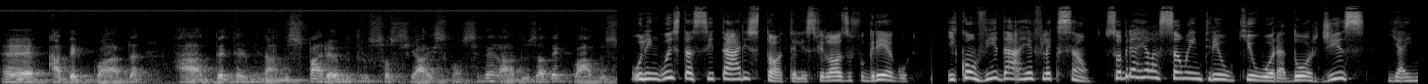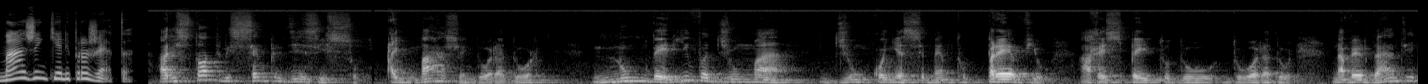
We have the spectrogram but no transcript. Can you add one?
é, adequada a determinados parâmetros sociais considerados adequados. O linguista cita Aristóteles, filósofo grego, e convida à reflexão sobre a relação entre o que o orador diz e a imagem que ele projeta. Aristóteles sempre diz isso. A imagem do orador não deriva de, uma, de um conhecimento prévio a respeito do, do orador na verdade,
